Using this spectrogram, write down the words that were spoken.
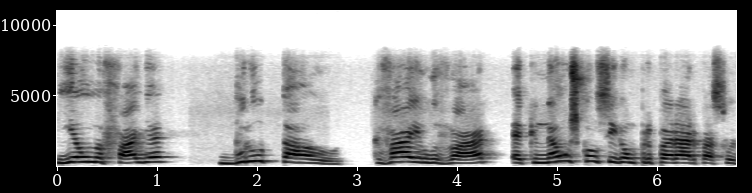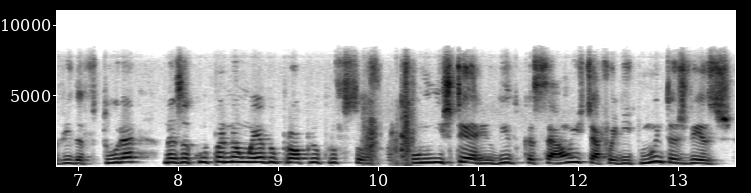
e é uma falha brutal que vai levar a que não os consigam preparar para a sua vida futura, mas a culpa não é do próprio professor. O Ministério de Educação, isto já foi dito muitas vezes,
